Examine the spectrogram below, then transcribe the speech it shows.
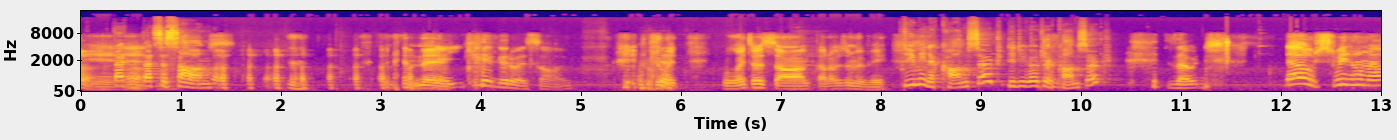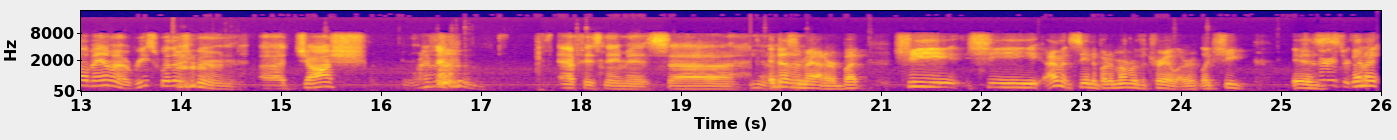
And, That, that's a song. and Yeah, you can't go to a song. we, went, we went to a song, thought it was a movie. Do you mean a concert? Did you go to a concert? Is that what? No, Sweet Home Alabama. Reese Witherspoon, uh, Josh, whatever the f his name is. Uh, you know, It doesn't matter, but she she I haven't seen it, but I remember the trailer. Like she is gonna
